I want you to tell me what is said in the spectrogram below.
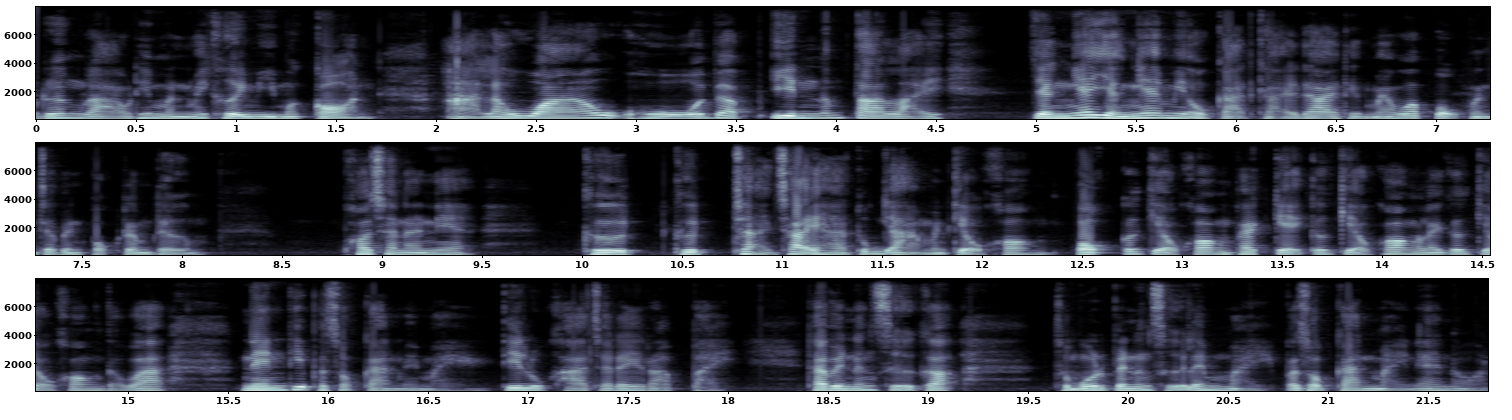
เรื่องราวที่มันไม่เคยมีมาก่อน อ่านแล้วว้าวโอ้หแบบอินน้ำตาไหล อย่างเงี้ยอย่างเงี้ยมีโอกาสขายได้ถึงแม้ว่าปกมันจะเป็นปกเดิมๆ เพราะฉะนั้นเนี่ย คือคือใช่ใช่ฮะทุกอย่างมันเกี่ยวข้อง ปกก็เกี่ยวข้องแพ็กเกจก็เกี่ยวข้องอะไรก็เกี่ยวข้อง แต่ว่าเน้นที่ประสบการณ์ใหม่ๆ ที่ลูกค้าจะได้รับไป ถ้าเป็นหนังสือก็สมมุติเป็นหนังสือเล่มใหม่ประสบการณ์ใหม่แน่นอน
